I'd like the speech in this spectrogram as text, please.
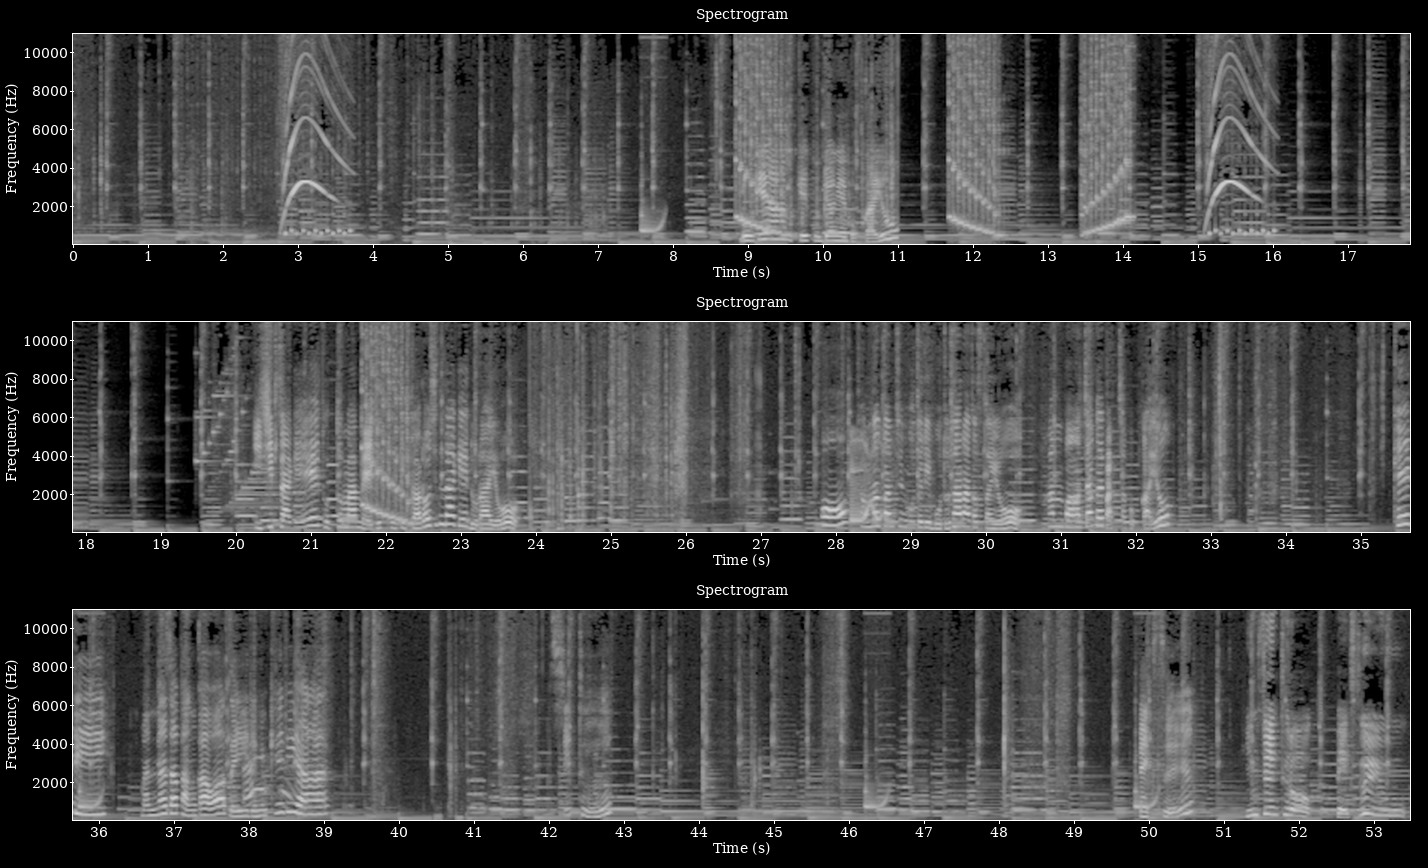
로기와 함께 구경해볼까요? 24개의 도톰한 매직 스티커로 신나게 놀아요. 어? 장난감 친구들이 모두 사라졌어요. 한번 짝을 맞춰볼까요? 캐리 만나서 반가워 내 이름은 캐리야 시트 맥스 흰센 트럭 맥스예요.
